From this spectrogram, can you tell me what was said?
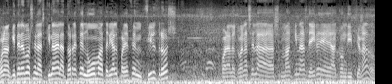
Bueno, aquí tenemos en la esquina de la Torre C nuevo material, parecen filtros para lo que van a ser las máquinas de aire acondicionado.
